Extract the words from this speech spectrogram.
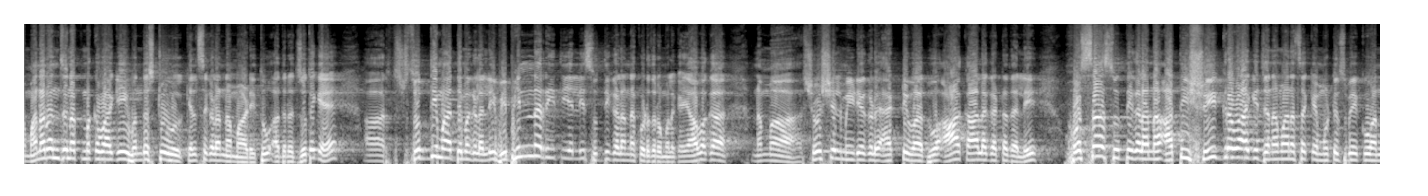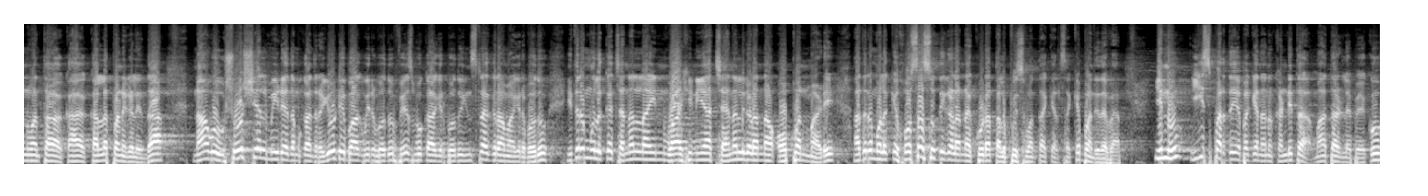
ಮನರಂಜನಾತ್ಮಕವಾಗಿ ಒಂದಷ್ಟು ಕೆಲಸಗಳನ್ನು ಮಾಡಿತು. ಅದರ ಜೊತೆಗೆ ಸುದ್ದಿ ಮಾಧ್ಯಮಗಳಲ್ಲಿ ವಿಭಿನ್ನ ರೀತಿಯಲ್ಲಿ ಸುದ್ದಿಗಳನ್ನು ಕೊಡೋದ್ರ ಮೂಲಕ. ಯಾವಾಗ ನಮ್ಮ ಸೋಷಿಯಲ್ ಮೀಡಿಯಾಗಳು ಆಕ್ಟಿವ್ ಆದವು, ಆ ಕಾಲಘಟ್ಟದಲ್ಲಿ ಹೊಸ ಸುದ್ದಿಗಳನ್ನು ಅತಿ ಶೀಘ್ರವಾಗಿ ಜನಮಾನಸಕ್ಕೆ ಮುಟ್ಟಿಸಬೇಕು ಅನ್ನುವಂಥ ಕಲ್ಪನೆಗಳಿಂದ ನಾವು ಸೋಷಿಯಲ್ ಮೀಡಿಯಾದ ಮುಖಾಂತರ ಯೂಟ್ಯೂಬ್ ಆಗಿರ್ಬೋದು ಫೇಸ್ಬುಕ್ ಆಗಿರ್ಬೋದು ಇನ್ಸ್ಟಾಗ್ರಾಮ್ ಆಗಿರ್ಬೋದು, ಇದರ ಮೂಲಕ ಚಾನಲ್ ನೈನ್ ವಾಹಿನಿಯ ಚಾನೆಲ್ಗಳನ್ನು ಓಪನ್ ಮಾಡಿ, ಅದರ ಮೂಲಕ ಹೊಸ ಸುದ್ದಿಗಳನ್ನು ಕೂಡ ತಲುಪಿಸುವಂಥ ಕೆಲಸಕ್ಕೆ ಬಂದಿದ್ದಾವೆ ಇನ್ನು ಈ ಸ್ಪರ್ಧೆಯ ಬಗ್ಗೆ ನಾನು ಖಂಡಿತ ಮಾತಾಡಲೇಬೇಕು.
